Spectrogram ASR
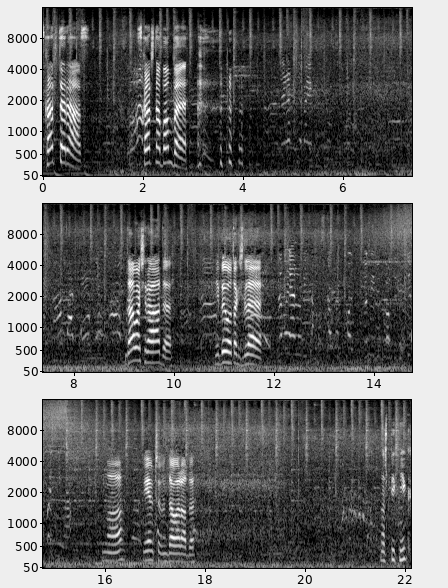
Skacz teraz. Skacz na bombę. Dałaś radę. Nie było tak źle. No bo ja lubię tam po skałkach chodzić. Lepiej by było, gdybyś ty wchodziła. No, nie wiem, czy bym dała radę. Nasz piknik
